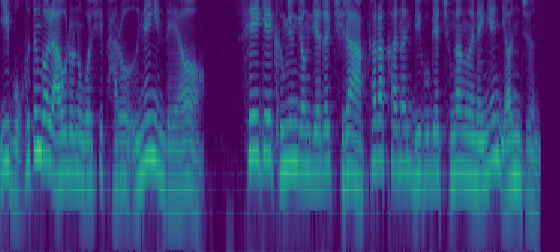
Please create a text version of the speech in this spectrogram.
이 모든 걸 아우르는 곳이 바로 은행인데요. 세계 금융 경제를 쥐락펴락하는 미국의 중앙은행인 연준,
